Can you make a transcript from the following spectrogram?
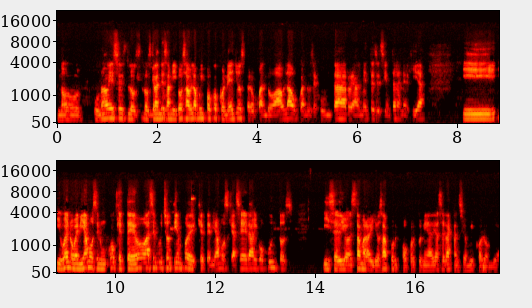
no, uno a veces los, los, grandes amigos habla muy poco con ellos, pero cuando habla o cuando se junta realmente se siente la energía. Y, y, bueno, veníamos en un coqueteo hace mucho tiempo de que teníamos que hacer algo juntos y se dio esta maravillosa oportunidad de hacer la canción Mi Colombia.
